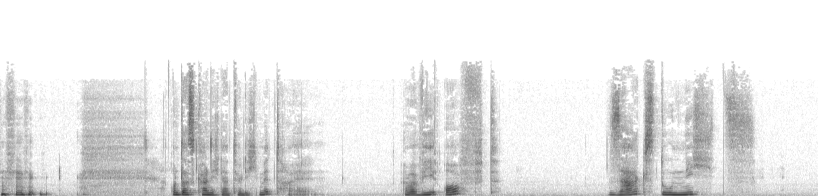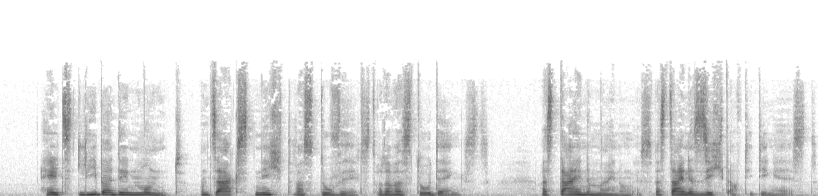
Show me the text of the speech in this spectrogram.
und das kann ich natürlich mitteilen. Aber wie oft sagst du nichts, hältst lieber den Mund und sagst nicht, was du willst oder was du denkst, was deine Meinung ist, was deine Sicht auf die Dinge ist.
